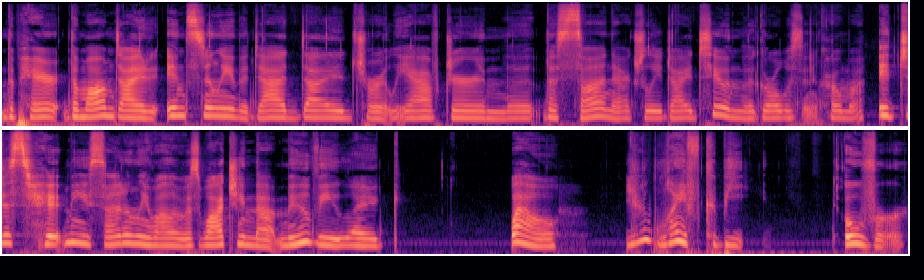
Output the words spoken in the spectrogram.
the pair the mom died instantly the dad died shortly after and the the son actually died too and the girl was in a coma. It just hit me suddenly while i was watching that movie like wow your life could be over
